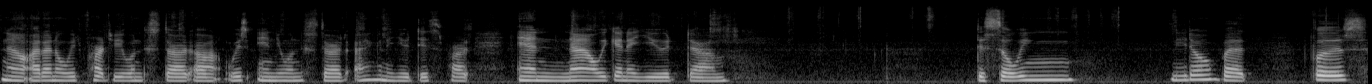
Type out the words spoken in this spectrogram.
Now I don't know which part you want to start uh, which end you want to start. I'm gonna use this part. And now we're gonna use um, the sewing needle. But first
